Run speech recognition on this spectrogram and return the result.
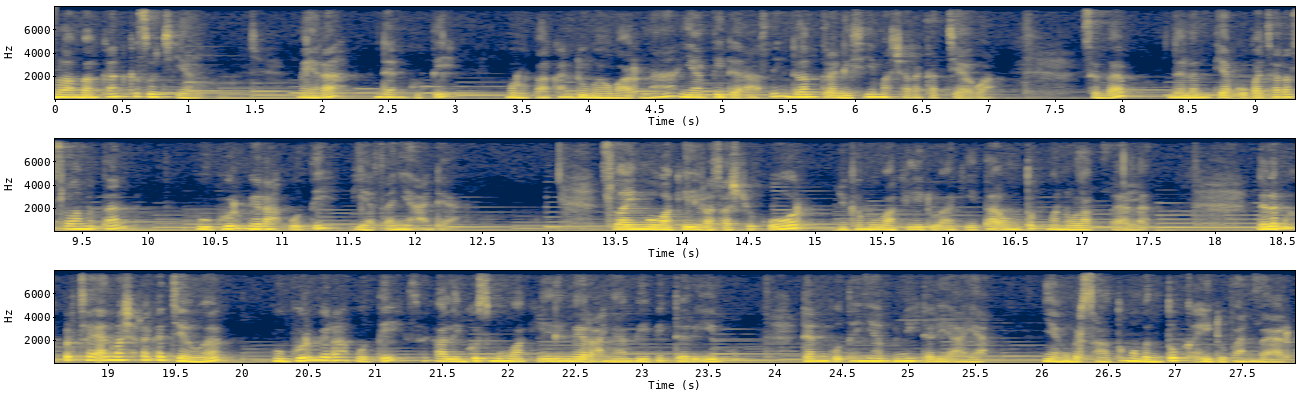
melambangkan kesucian. Merah dan putih merupakan dua warna yang tidak asing dalam tradisi masyarakat Jawa. Sebab dalam tiap upacara selamatan, bubur merah putih biasanya ada. Selain mewakili rasa syukur, juga mewakili doa kita untuk menolak bala. Dalam kepercayaan masyarakat Jawa, bubur merah putih sekaligus mewakili merahnya bibit dari ibu dan putihnya benih dari ayah yang bersatu membentuk kehidupan baru.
